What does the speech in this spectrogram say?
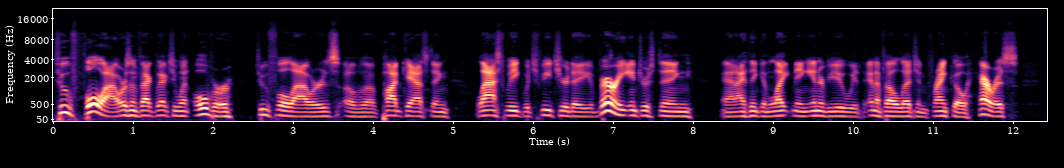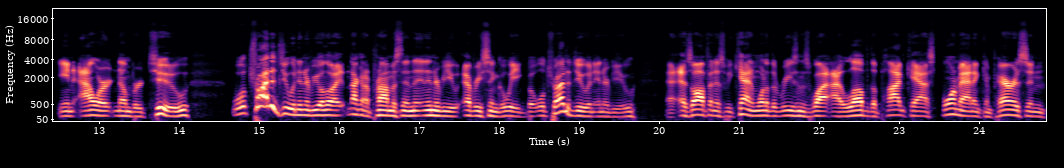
two full hours. In fact, we actually went over two full hours of uh, podcasting last week, which featured a very interesting and I think enlightening interview with NFL legend Franco Harris in hour number two. We'll try to do an interview, although I'm not going to promise an, an interview every single week, but we'll try to do an interview uh, as often as we can. One of the reasons why I love the podcast format in comparison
